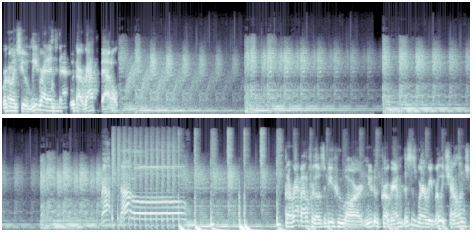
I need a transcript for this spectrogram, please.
we're going to lead right into that with our rap battle. Rap battle! In a rap battle, for those of you who are new to the program, this is where we really challenge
